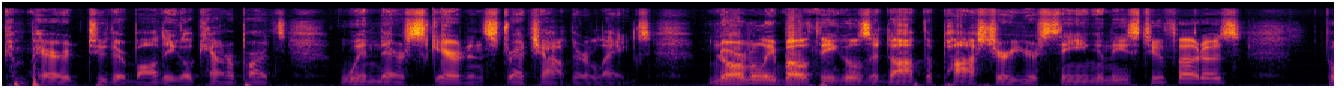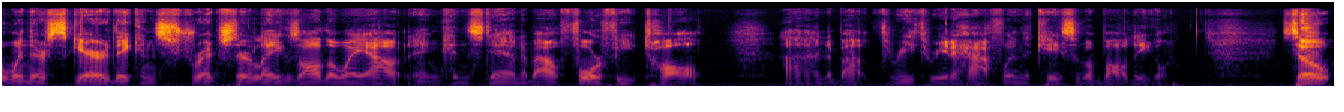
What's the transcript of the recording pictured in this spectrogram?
compared to their bald eagle counterparts when they're scared and stretch out their legs. Normally, both eagles adopt the posture you're seeing in these two photos, but when they're scared, they can stretch their legs all the way out and can stand about four feet tall uh, and about three, three and a half in the case of a bald eagle. So,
